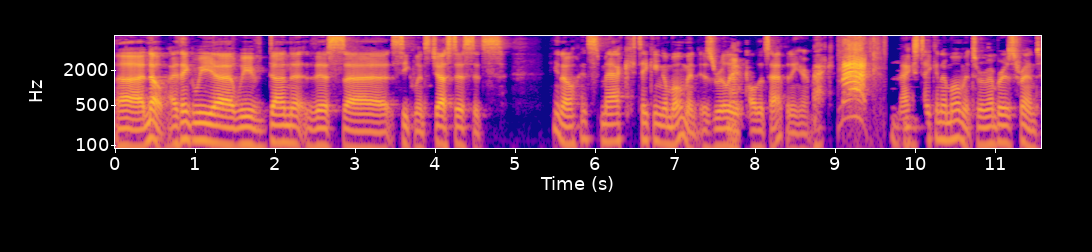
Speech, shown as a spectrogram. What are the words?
uh, no, I think we uh, we've done this uh, sequence justice. It's you know, it's Mac taking a moment is really Mac. all that's happening here. Mac, Mac! Mac's taking a moment to remember his friend.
